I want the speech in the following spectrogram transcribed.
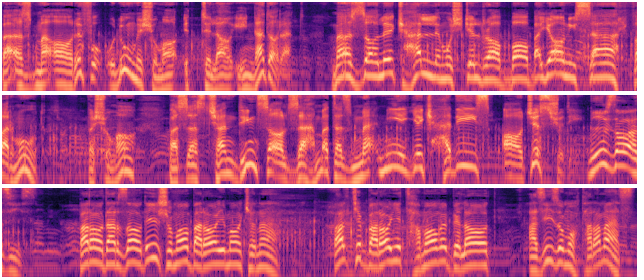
و از معارف و علوم شما اطلاعی ندارد. مزالک حل مشکل را با بیانی سهل فرمود و شما پس از چندین سال زحمت از معنی یک حدیث عاجز شدی. میرزا عزیز برادرزاده شما برای ما که نه بلکه برای تمام بلاد عزیز و محترم است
